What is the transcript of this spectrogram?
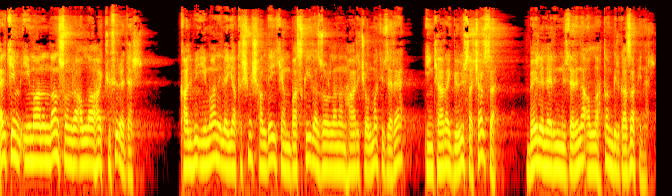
Her kim imanından sonra Allah'a küfür eder, kalbi iman ile yatışmış haldeyken baskıyla zorlanan hariç olmak üzere inkara göğüs açarsa, böylelerinin üzerine Allah'tan bir gazap iner.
